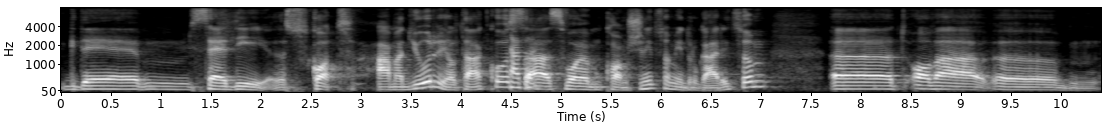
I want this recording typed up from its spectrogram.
gde m, sedi Scott Amadjur, je li tako, Tako sa je. svojom komšinicom i drugaricom. E, ova e,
